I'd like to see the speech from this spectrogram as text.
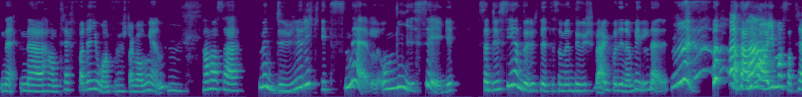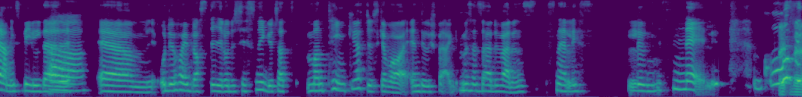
när, när han träffade Johan för första gången. Mm. Han var så här, men du är ju riktigt snäll och mysig. Så du ser ändå ut lite som en douchebag på dina bilder. Att han har ju massa träningsbilder Ja. ehm, och du har ju bra stil och du ser snygg ut så att man tänker ju att du ska vara en douchebag. Men sen Mm. så är du världens snällis. Lugn snällis. Det, Gosig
